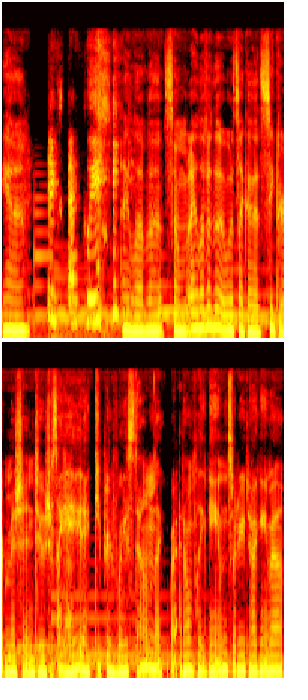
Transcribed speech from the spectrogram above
Yeah. Exactly. I love that so much. I love it that it was like a secret mission too. Just like, hey, keep your voice down. Like I don't play games. What are you talking about?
